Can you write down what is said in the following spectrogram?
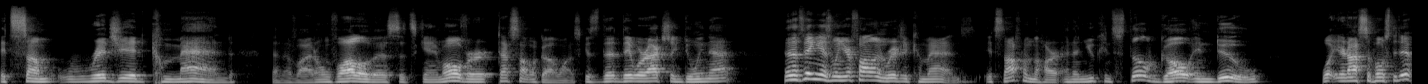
it's some rigid command that if I don't follow this, it's game over. That's not what God wants because they, were actually doing that. And the thing is, when you're following rigid commands, it's not from the heart, and then you can still go and do what you're not supposed to do.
